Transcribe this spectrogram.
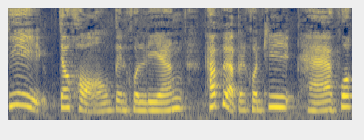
ที่เจ้าของเป็นคนเลี้ยง ถ้าเผื่อเป็นคนที่แพ้พวก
